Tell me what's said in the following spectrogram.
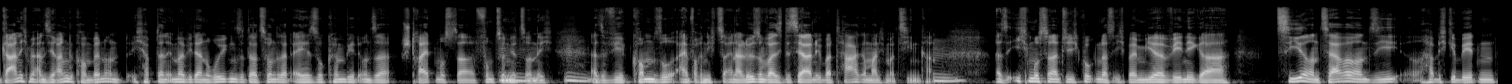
gar nicht mehr an sie rangekommen bin und ich habe dann immer wieder in ruhigen Situationen gesagt, ey, so können wir unser Streitmuster funktioniert so Mhm. nicht. Mhm. Also wir kommen so einfach nicht zu einer Lösung, weil sich das ja dann über Tage manchmal ziehen kann. Mhm. Also ich musste natürlich gucken, dass ich bei mir weniger ziehe und zerre und sie habe ich gebeten,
